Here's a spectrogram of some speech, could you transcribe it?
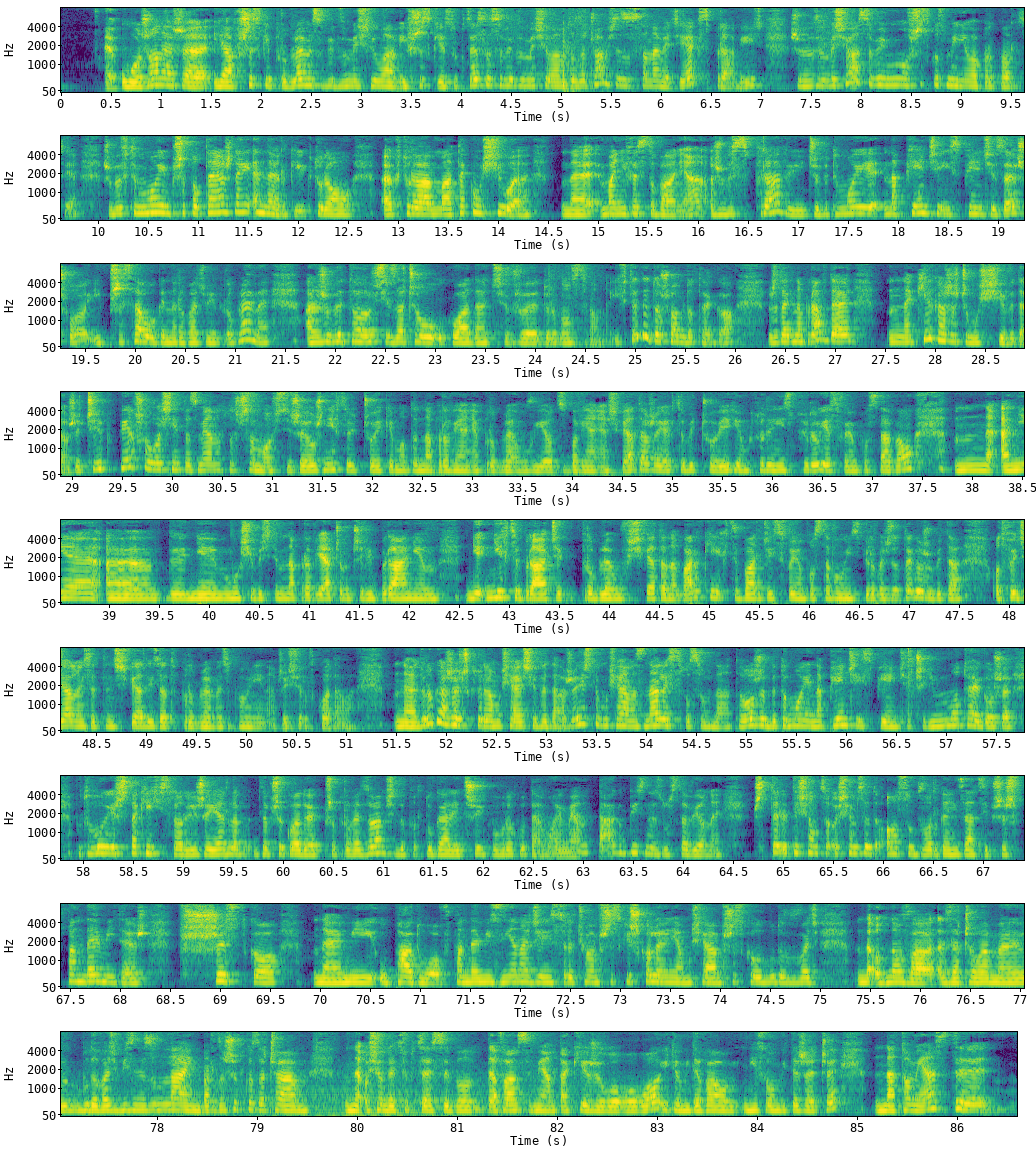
ułożone, że ja wszystkie problemy sobie wymyśliłam i wszystkie sukcesy sobie wymyśliłam, to zaczęłam się zastanawiać, jak sprawić, żebym wymyśliła sobie mimo wszystko zmieniła proporcje, żeby w tym moim przepotężnej energii, którą, e, która ma taką siłę e, manifestowania, żeby sprawić, żeby to moje napięcie i spięcie zeszło i przestało generować mi problemy, a żeby to się zaczęło układać w drugą stronę. I wtedy doszłam do tego, że tak naprawdę kilka rzeczy musi się wydarzyć. Czyli po pierwsze właśnie ta zmiana tożsamości, że ja już nie chcę być człowiekiem od naprawiania problemów i od zbawiania świata, że ja chcę być człowiekiem, który inspiruje swoją postawą, mm, a nie, e, nie musi być tym naprawiaczem, czyli braniem, nie, nie chcę brać problemów świata na barki, chcę bardziej swoją postawą inspirować do tego, żeby ta odpowiedzialność za ten świat i za te problemy zupełnie inaczej się rozkładała. Druga rzecz, która musiała się wydarzyć, to musiałam znaleźć sposób na to, żeby to moje napięcie i spięcie, czyli mimo tego, że, bo to były jeszcze takie historie, że ja dla, dla przykładu, jak przeprowadzałam się do Portugalii 3,5 roku temu, ja miałam tak biznes ustawiony, 4800 osób w organizacji, przecież w pandemii też wszystko e, mi upadło. W pandemii z dnia na dzień straciłam wszystkie szkolenia, musiałam wszystko odbudowywać od nowa. Zaczęłam e, budować biznes online. Bardzo szybko zaczęłam osiągać sukcesy, bo awansy miałam takie, że ło, ło i to mi dawało niesamowite rzeczy. Natomiast e,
